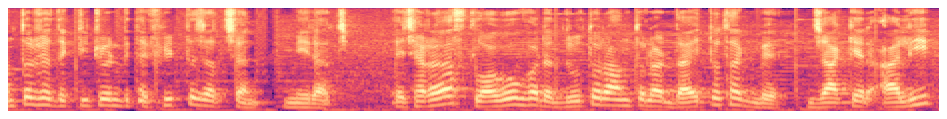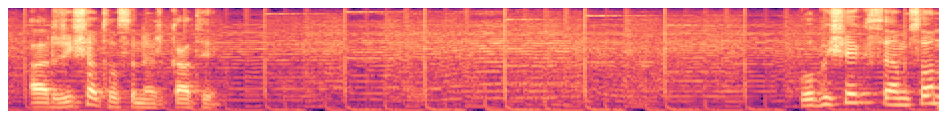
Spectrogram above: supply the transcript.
আন্তর্জাতিক টি টোয়েন্টিতে ফিরতে যাচ্ছেন মিরাজ। এছাড়া স্লগ ওভারে দ্রুত রান তোলার দায়িত্ব থাকবে জাকের আলী আর রিশাদ হোসেনের কাঁধে। অভিষেক স্যামসন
